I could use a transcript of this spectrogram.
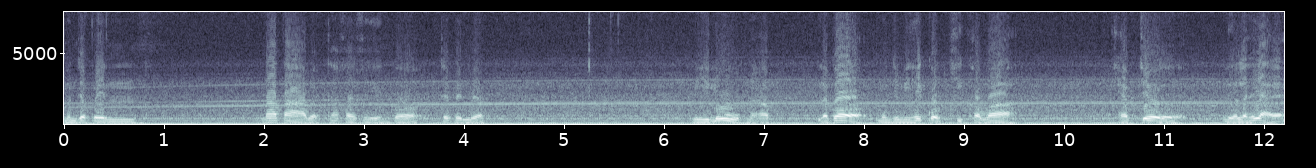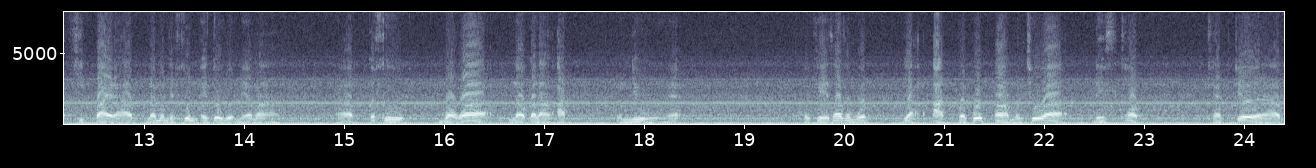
มันจะเป็นหน้าตาแบบถ้าใครเคยเห็นก็จะเป็นแบบ มีรูปนะครับ แล้วก็มันจะมีให้กดคลิกคำว่า capture หรืออะไรทั้งอย่างเนี่ยคลิกไปนะครับ แล้วมันจะขึ้นไอตัวแบบเนี้ยมานะครับ ก็คือบอกว่าเรากำลังอัดมันอยู่เนี่ย โอเค ถ้าสมมติอยากอัดไปปุ๊บอ่ามันชื่อว่า desktop capture นะครับ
